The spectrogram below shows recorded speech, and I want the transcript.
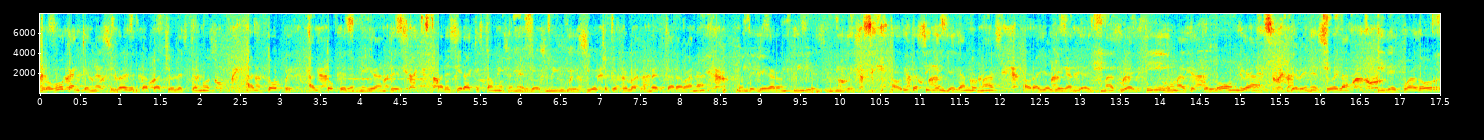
provocan que en la ciudad de Tapachula estemos al tope, al tope de migrantes. Pareciera que estamos en el 2018, que fue la primera caravana, donde llegaron miles y miles. Ahorita siguen llegando más, ahora ya llegan de más de Haití, más de Colombia, de Venezuela y de Ecuador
